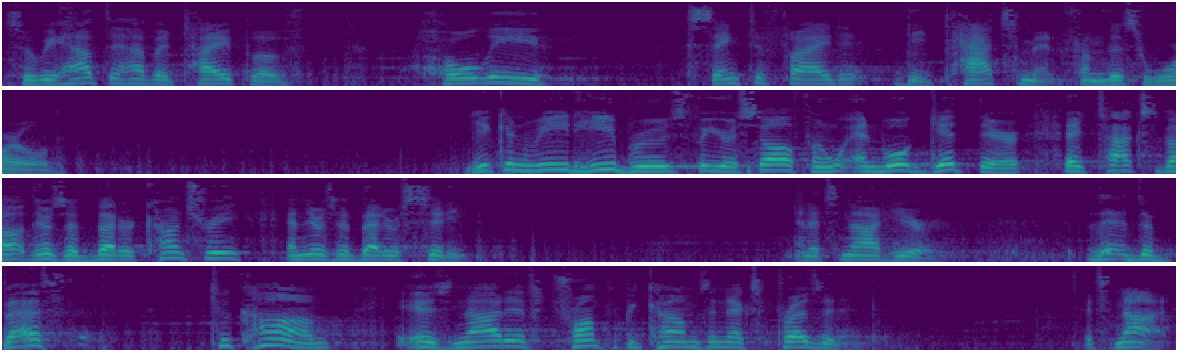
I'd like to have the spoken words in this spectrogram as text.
So we have to have a type of holy, sanctified detachment from this world. You can read Hebrews for yourself and, and we'll get there. It talks about there's a better country and there's a better city. And it's not here. The, the best to come is not if Trump becomes the next president. It's not.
